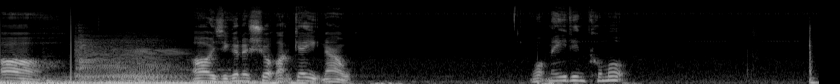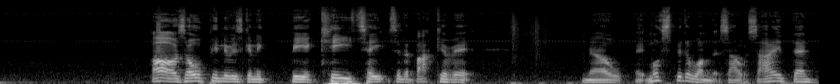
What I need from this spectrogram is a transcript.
oh. Oh, is he going to shut that gate now? What made him come up? Oh, I was hoping there was going to be a key taped to the back of it. No, it must be the one that's outside then.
